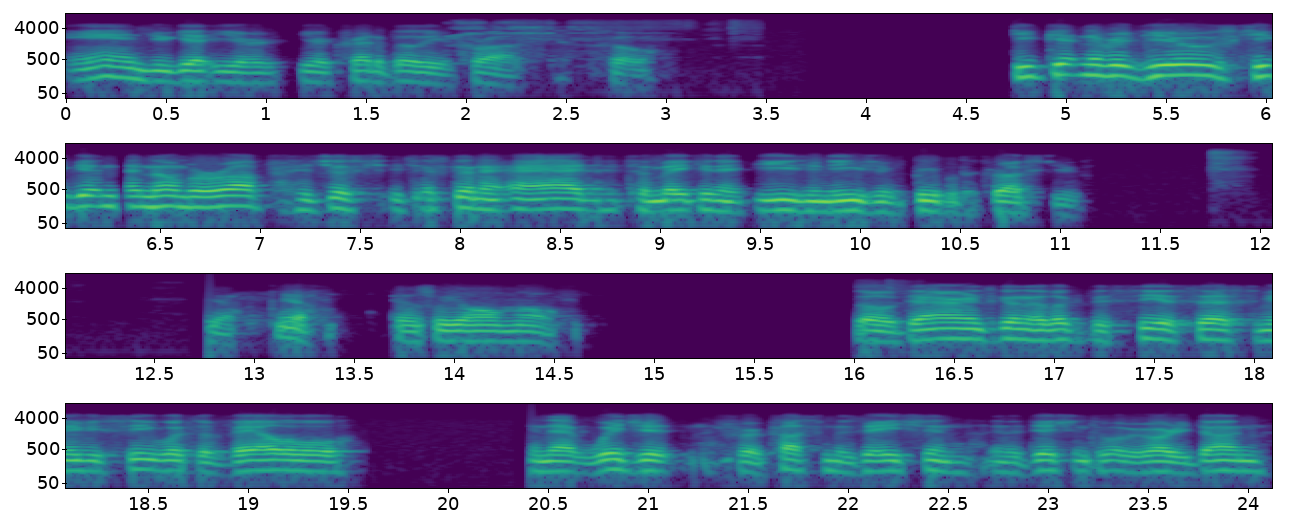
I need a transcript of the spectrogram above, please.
and you get your your credibility across. So keep getting the reviews, keep getting that number up. It's just it's just going to add to making it easy and easier for people to trust you. Yeah, yeah, as we all know. So Darren's going to look at the CSS to maybe see what's available in that widget for customization in addition to what we've already done.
